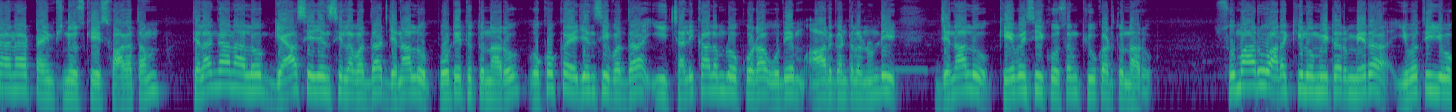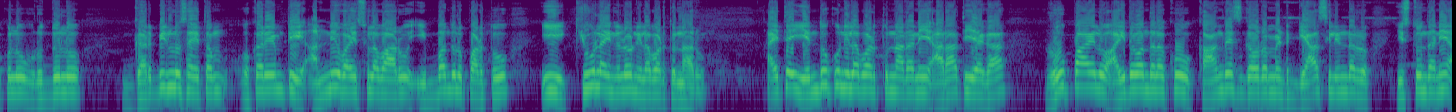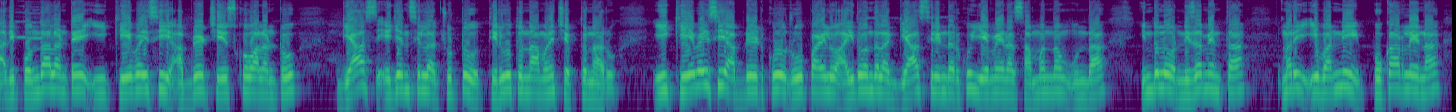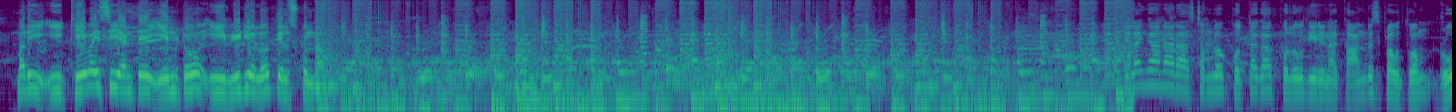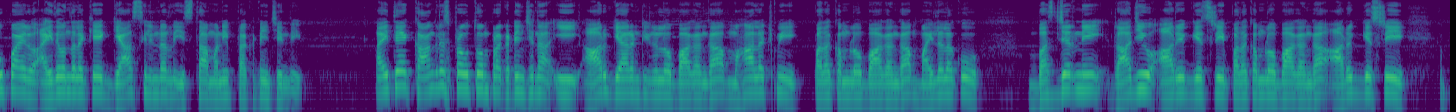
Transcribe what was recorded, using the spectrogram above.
Telangana times న్యూస్కి స్వాగతం. తెలంగాణలో గ్యాస్ ఏజెన్సీల వద్ద జనాలు పోటెత్తుతున్నారు. ఒక్కొక్క ఏజెన్సీ వద్ద ఈ చలికాలంలో కూడా ఉదయం ఆరు గంటల నుండి జనాలు కేవైసీ కోసం క్యూ కడుతున్నారు. సుమారు అర కిలోమీటర్ మేర యువతీ యువకులు వృద్ధులు గర్భిణులు సైతం ఒకరేమిటి అన్ని వయసుల వారు ఇబ్బందులు పడుతూ ఈ క్యూ లైన్లో నిలబడుతున్నారు. అయితే ఎందుకు నిలబడుతున్నారని అరా తీయగా రూపాయలు ఐదు వందలకు కాంగ్రెస్ గవర్నమెంట్ గ్యాస్ సిలిండర్ ఇస్తుందని అది పొందాలంటే ఈ కేవైసీ అప్డేట్ చేసుకోవాలంటూ గ్యాస్ ఏజెన్సీల చుట్టూ తిరుగుతున్నామని చెప్తున్నారు. ఈ కేవైసీ అప్డేట్కు రూపాయలు ఐదు వందల గ్యాస్ సిలిండర్కు ఏమైనా సంబంధం ఉందా? ఇందులో నిజమెంత? మరి ఇవన్నీ పుకార్లేనా? మరి ఈ కేవైసీ అంటే ఏమిటో ఈ వీడియోలో తెలుసుకుందాం. తెలంగాణ రాష్ట్రంలో కొత్తగా కొలువుదీరిన కాంగ్రెస్ ప్రభుత్వం రూపాయలు ఐదు వందలకే గ్యాస్ సిలిండర్లు ఇస్తామని ప్రకటించింది. అయితే కాంగ్రెస్ ప్రభుత్వం ప్రకటించిన ఈ ఆరు గ్యారంటీలలో భాగంగా మహాలక్ష్మి పథకంలో భాగంగా మహిళలకు బస్ జర్నీ రాజీవ్ ఆరోగ్యశ్రీ పథకంలో భాగంగా ఆరోగ్యశ్రీ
